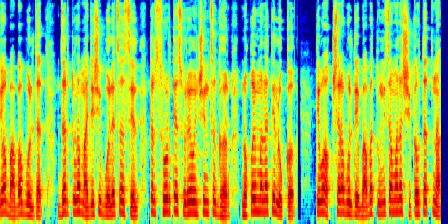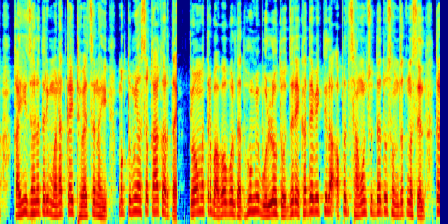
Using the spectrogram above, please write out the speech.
तेव्हा बाबा बोलतात जर तुला माझ्याशी बोलायचं असेल तर सोड त्या सूर्यवंशींचं घर. नकोय मला ते लोक. तेव्हा अक्षरा बोलते बाबा तुम्हीच आम्हाला शिकवतात ना काही झालं तरी मनात काही ठेवायचं नाही मग तुम्ही असं का करताय? तेव्हा मात्र बाबा बोलतात हो मी बोललो होतो जर एखाद्या व्यक्तीला आपण सांगूनसुद्धा तो समजत नसेल तर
